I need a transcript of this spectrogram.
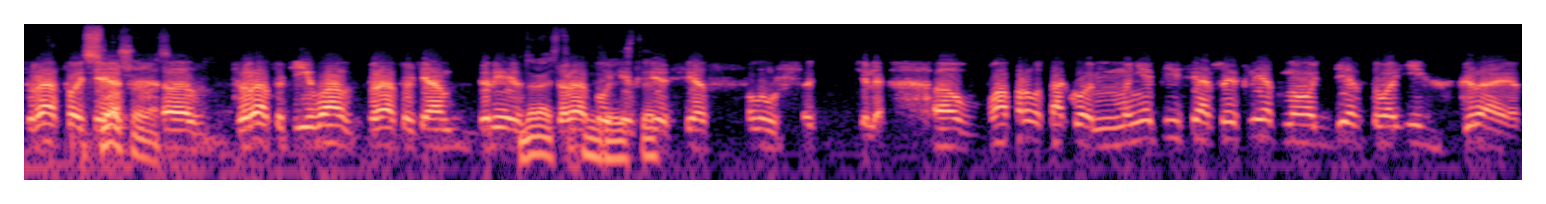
здравствуйте. Слушаю вас. Э, Здравствуйте, Иван. Здравствуйте, Андрей. Здрасте. Здравствуйте, Здрасте. все, все слушатели. Э, Вопрос такой. Мне 56 лет, но детство играет.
